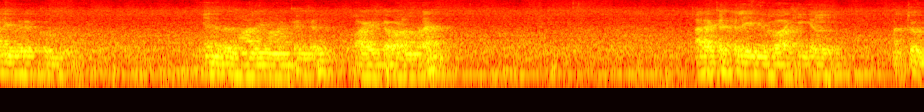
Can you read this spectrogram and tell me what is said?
அனைவருக்கும் எனது மாலை வணக்கங்கள் வாழ்க வளமுடன் அறக்கட்டளை நிர்வாகிகள் மற்றும்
